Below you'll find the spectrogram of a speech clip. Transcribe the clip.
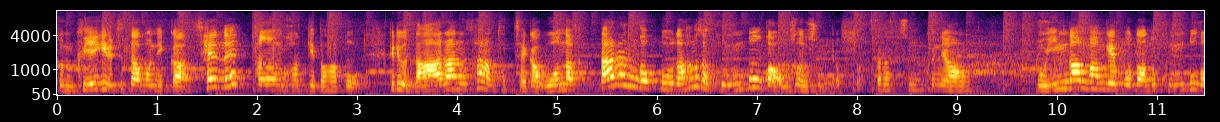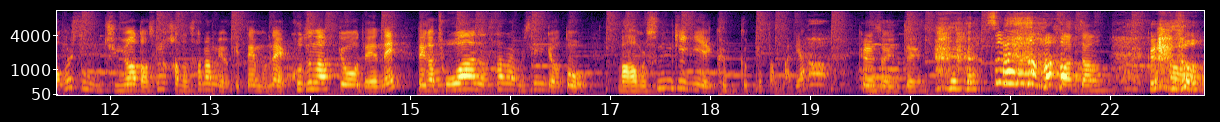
좀그 얘기를 듣다 보니까 세뇌 당한 것 같기도 하고 그리고 나라는 사람 자체가 워낙 다른 것보다 항상 공부가 우선순위였어. 그렇지. 그냥 뭐 인간관계보다도 공부가 훨씬 중요하다고 생각하는 사람이었기 때문에 고등학교 내내 내가 좋아하는 사람이 생겨도 마음을 숨기기에 급급했단 말이야. 그래서 이제 맞아. 그래서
